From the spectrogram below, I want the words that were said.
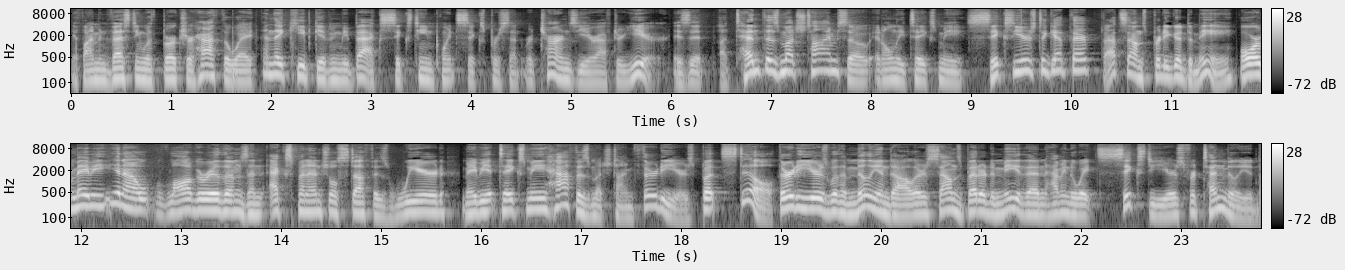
if I'm investing with Berkshire Hathaway and they keep giving me back 16.6% returns year after year? Is it a tenth as much time, so it only takes me six years to get there? That sounds pretty good to me. Or maybe, you know, logarithms and exponential stuff is weird. Maybe it takes me half as much time, 30 years. But still, 30 years with a million dollars sounds better to me than having to wait 60 years for $10 million.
